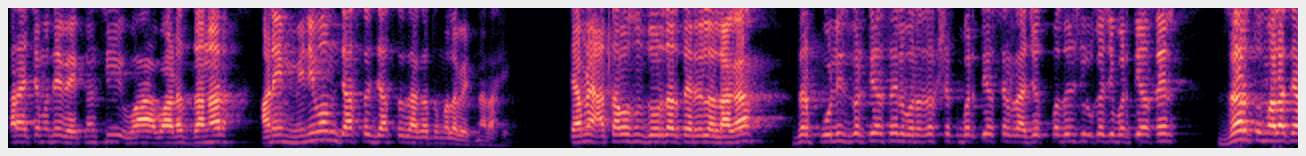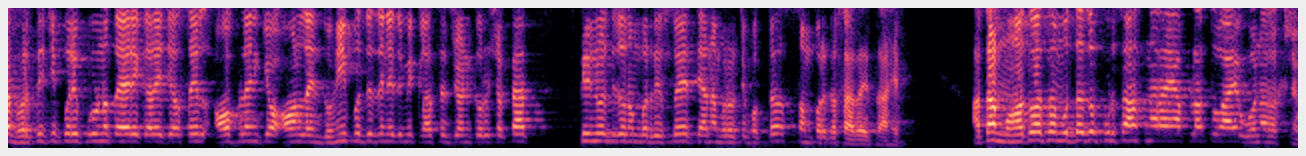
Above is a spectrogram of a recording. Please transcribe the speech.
कारण याच्यामध्ये वा वाढत जाणार आणि मिनिमम जास्तीत जास्त जागा तुम्हाला भेटणार आहे. त्यामुळे आतापासून जोरदार तयारीला लागा. जर पोलीस भरती असेल वनरक्षक भरती असेल राज्य उत्पादन शुल्काची भरती असेल जर तुम्हाला त्या भरतीची परिपूर्ण तयारी करायची असेल ऑफलाईन किंवा ऑनलाईन दोन्ही पद्धतीने तुम्ही क्लासेस जॉईन करू शकतात. स्क्रीनवरती जो नंबर दिसतोय त्या नंबरवरती फक्त संपर्क साधायचा आहे. आता महत्त्वाचा मुद्दा जो पुढचा असणार आहे आपला तो आहे वनरक्षक.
